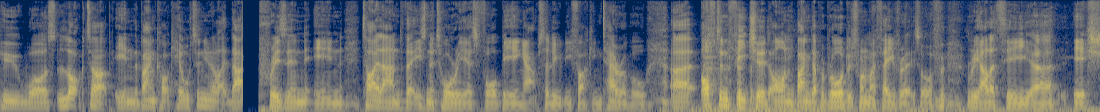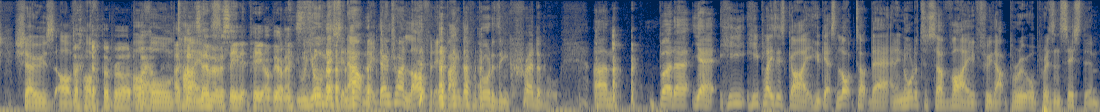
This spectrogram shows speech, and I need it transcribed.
who was locked up in the Bangkok Hilton, you know, like that prison in Thailand that is notorious for being absolutely fucking terrible. Uh, often featured on Banged Up Abroad, which is one of my favourite sort of reality uh, ish shows of, of, Up abroad. of wow. all I can't say I've ever seen it, Pete. I'll be honest. Well, you're missing out, mate. Don't try and laugh at it. Banged Up Abroad is incredible. Um, but uh, yeah, he he plays this guy who gets locked up there, and in order to survive through that brutal prison system,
